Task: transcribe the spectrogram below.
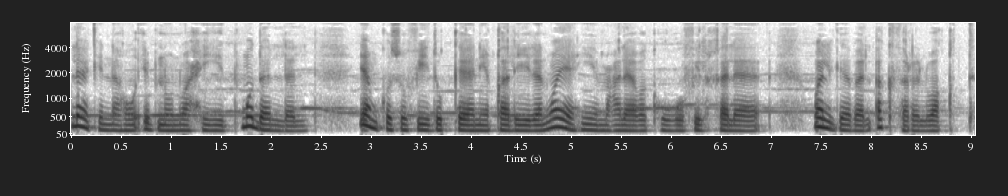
لكنه ابن وحيد مدلل يمكث في دكاني قليلا ويهيم على وجهه في الخلاء والجبل أكثر الوقت.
